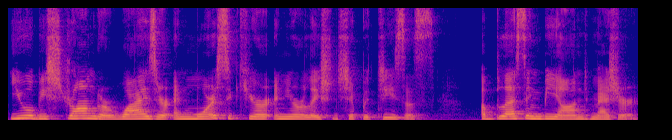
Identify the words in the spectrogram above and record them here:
you will be stronger, wiser, and more secure in your relationship with Jesus. A blessing beyond measure.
